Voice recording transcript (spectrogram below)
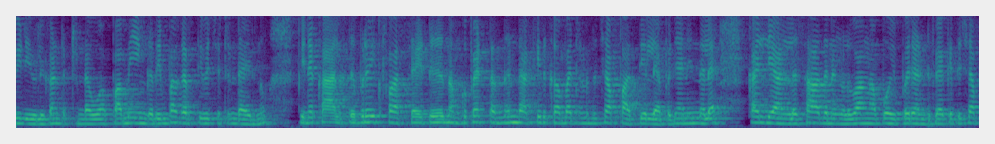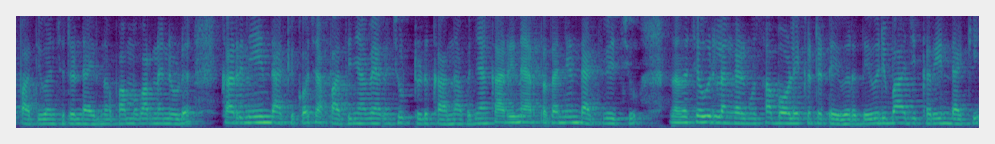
വീഡിയോയിൽ കണ്ടിട്ടുണ്ടാവും. അപ്പോൾ ആ മീൻകറിയും പകർത്തി വെച്ചിട്ടുണ്ടായിരുന്നു. പിന്നെ കാലത്ത് ബ്രേക്ക്ഫാസ്റ്റ് ആയിട്ട് നമുക്ക് പെട്ടെന്ന് ഉണ്ടാക്കിയെടുക്കാൻ പറ്റുന്നത് ചപ്പാത്തി അല്ലേ അപ്പോൾ ഞാൻ ഇന്നലെ കല്യാണിൽ സാധനങ്ങൾ വാങ്ങാൻ പോയപ്പോൾ രണ്ട് പാക്കറ്റ് ചപ്പാത്തി വാങ്ങിച്ചിട്ടുണ്ടായിരുന്നു. അപ്പോൾ അമ്മ പറഞ്ഞ എന്നോട് കറി നീ ഉണ്ടാക്കിക്കോ. ചപ്പാത്തി ഞാൻ വേഗം ചുട്ടെടുക്കാമെന്ന് അപ്പോൾ ഞാൻ കറി നേരത്തെ തന്നെ ഉണ്ടാക്കി വെച്ചു. എന്താണെന്ന് വെച്ചാൽ ഉരുളൻകിഴങ്ങും സബോളയൊക്കെ ഇട്ടിട്ട് വെറുതെ ഒരു ബാജിക്കറി ഉണ്ടാക്കി.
